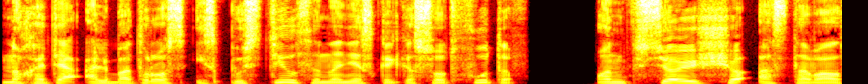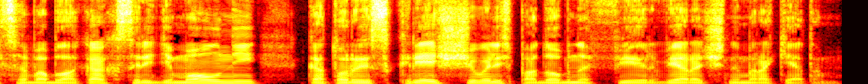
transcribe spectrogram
Но хотя Альбатрос и спустился на несколько сот футов, он все еще оставался в облаках среди молний, которые скрещивались подобно фейерверочным ракетам.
